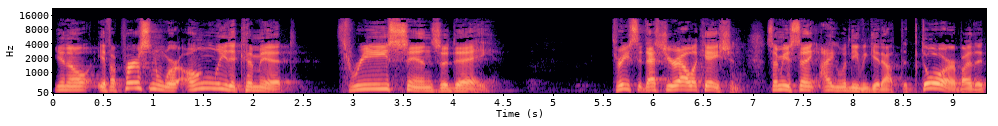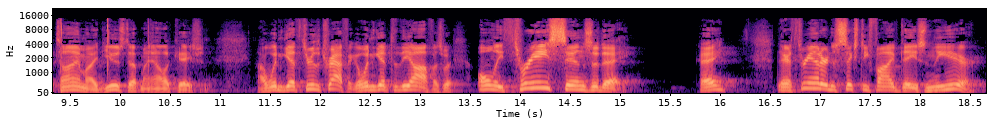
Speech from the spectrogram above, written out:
You know, if a person were only to commit three sins a day, three, that's your allocation. Some of you are saying, I wouldn't even get out the door by the time I'd used up my allocation. I wouldn't get through the traffic. I wouldn't get to the office. Only three sins a day. Okay? There are 365 days in the year.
